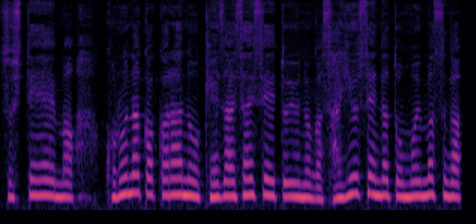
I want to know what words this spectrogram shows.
うんそして、まあ、コロナ禍からの経済再生というのが最優先だと思いますが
